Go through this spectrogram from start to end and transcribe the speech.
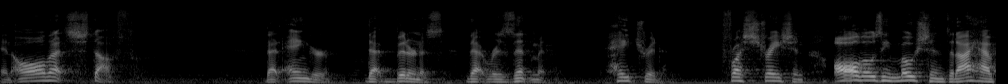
And all that stuff, that anger, that bitterness, that resentment, hatred, frustration, all those emotions that I have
